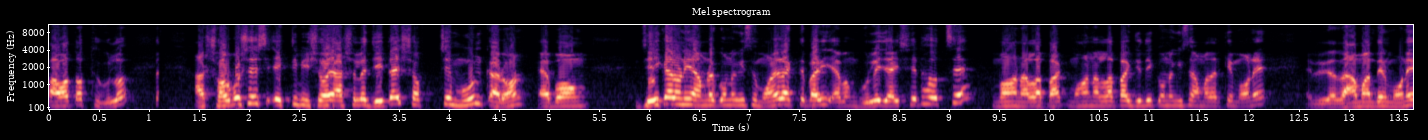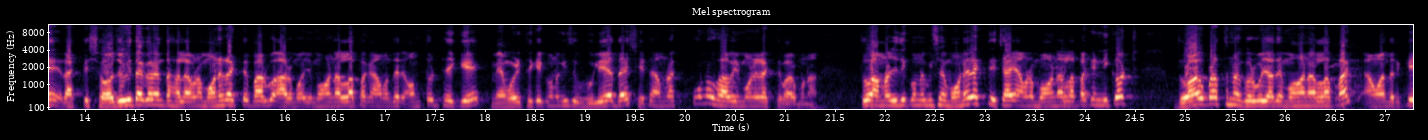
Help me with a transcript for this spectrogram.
পাওয়া তথ্যগুলো। আর সর্বশেষ একটি বিষয় আসলে যেটাই সবচেয়ে মূল কারণ এবং যেই কারণে আমরা কোনো কিছু মনে রাখতে পারি এবং ভুলে যাই, সেটা হচ্ছে মহান আল্লাহ পাক। মহান আল্লাহ পাক যদি কোনো কিছু আমাদেরকে মনে আমাদের মনে রাখতে সহযোগিতা করেন, তাহলে আমরা মনে রাখতে পারব। আর মহান আল্লাহ পাক আমাদের অন্তর থেকে মেমোরি থেকে কোনো কিছু ভুলিয়ে দেয়, সেটা আমরা কোনোভাবেই মনে রাখতে পারব না। তো আমরা যদি কোনো বিষয় মনে রাখতে চাই, আমরা মহান আল্লাহ পাকের নিকট দোয়া প্রার্থনা করব, যাতে মহান আল্লাহ পাক আমাদেরকে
